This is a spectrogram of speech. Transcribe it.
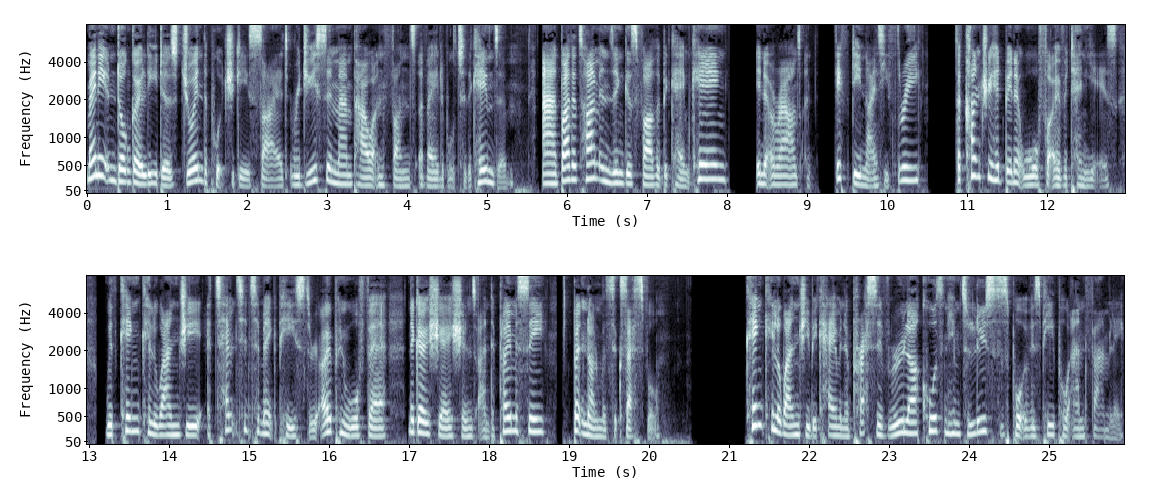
Many Ndongo leaders joined the Portuguese side, reducing manpower and funds available to the kingdom. And by the time Nzinga's father became king, in around 1593, the country had been at war for over 10 years, with King Kiluanji attempting to make peace through open warfare, negotiations, and diplomacy, but none was successful. King Kiluanji became an oppressive ruler, causing him to lose the support of his people and family.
